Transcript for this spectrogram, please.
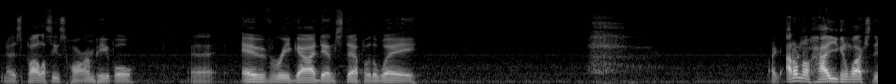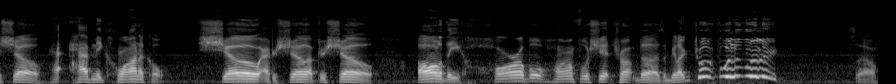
You know, his policies harm people uh, every goddamn step of the way. like I don't know how you can watch the show, ha- have me chronicle show after show after show all of the horrible, harmful shit Trump does, and be like Trump, Willy, Willy. So,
